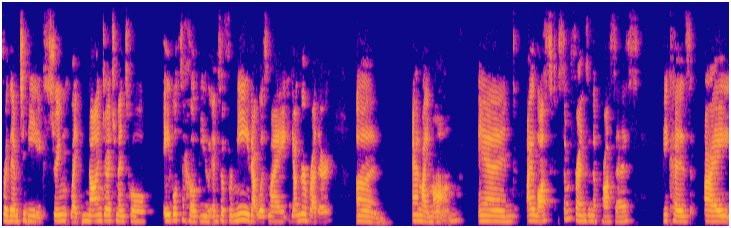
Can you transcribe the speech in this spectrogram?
for them to be extreme, like non judgmental, able to help you. And so for me, that was my younger brother um, and my mom. And I lost some friends in the process because I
